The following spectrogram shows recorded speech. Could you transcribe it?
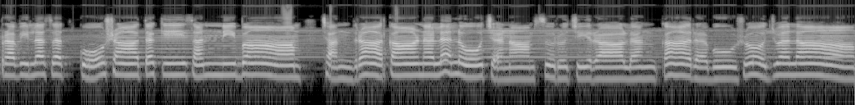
प्रविलसत् कोशातकी सन्निभां चन्द्रार्काणललोचनां सुरुचिरालङ्कारभूषोज्ज्वलां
